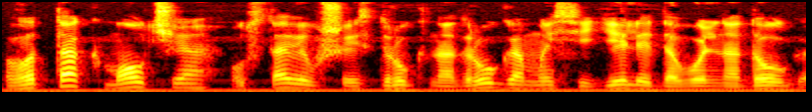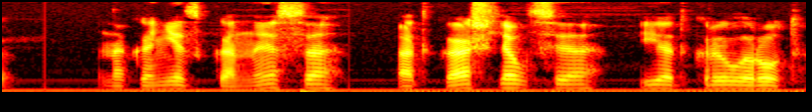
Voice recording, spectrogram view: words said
Вот так, молча, уставившись друг на друга, мы сидели довольно долго. Наконец Канесса откашлялся и открыл рот.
